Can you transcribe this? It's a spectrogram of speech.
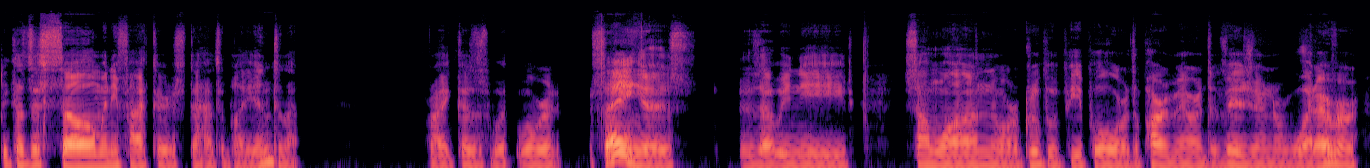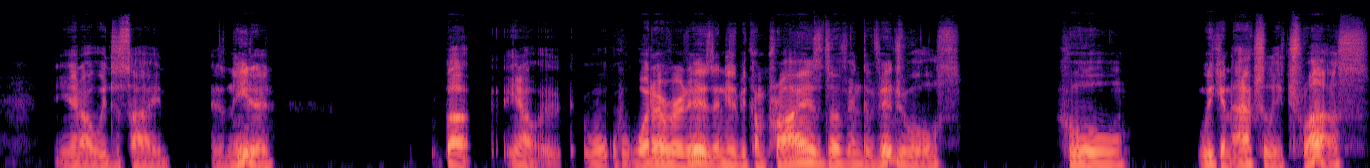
because there's so many factors that have to play into that, right? Because what, what we're saying is is that we need someone or a group of people or department or division or whatever you know we decide is needed. But you know eh, whatever it is it needs to be comprised of individuals who we can actually trust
